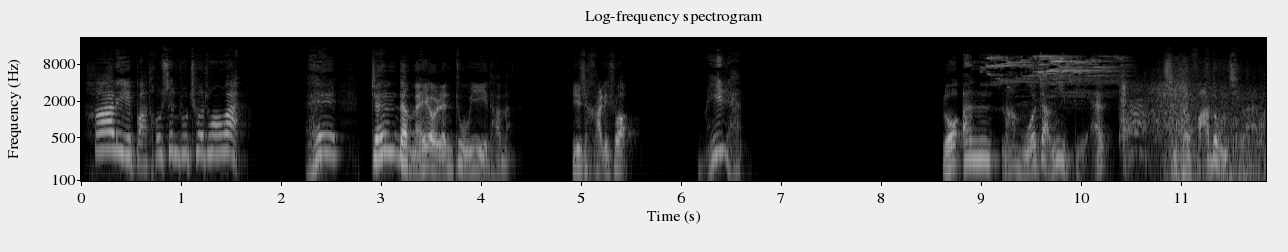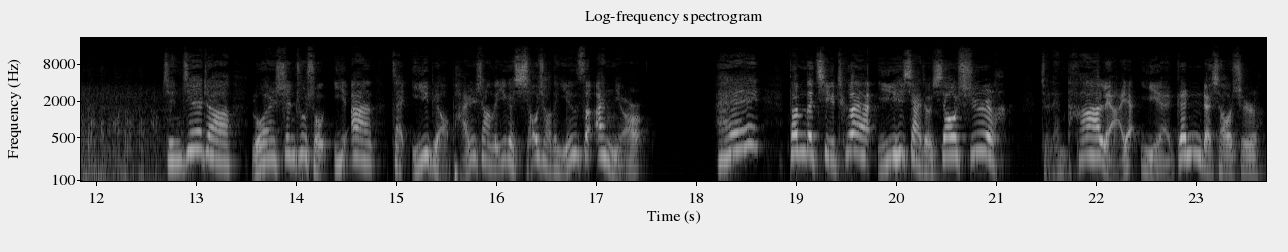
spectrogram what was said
哈利把头伸出车窗外，哎，真的没有人注意他们。于是哈利说。没人。罗恩拿魔杖一点，汽车发动起来了。紧接着，罗恩伸出手一按在仪表盘上的一个小小的银色按钮，哎，他们的汽车呀一下就消失了，就连他俩呀也跟着消失了。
